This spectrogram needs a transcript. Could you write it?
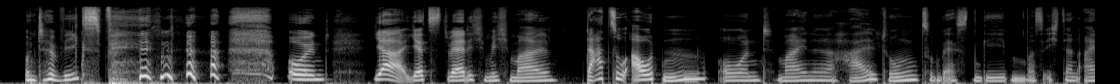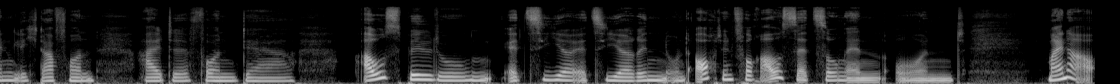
unterwegs bin. und ja, jetzt werde ich mich mal dazu outen und meine Haltung zum Besten geben, was ich dann eigentlich davon halte, von der Ausbildung Erzieher, Erzieherinnen und auch den Voraussetzungen und meiner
